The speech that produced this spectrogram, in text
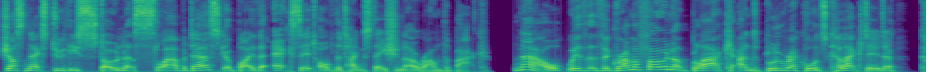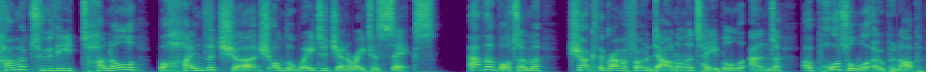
just next to the stone slab desk by the exit of the tank station around the back. Now, with the gramophone, black, and blue records collected, come to the tunnel behind the church on the way to Generator 6. At the bottom, chuck the gramophone down on the table, and a portal will open up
